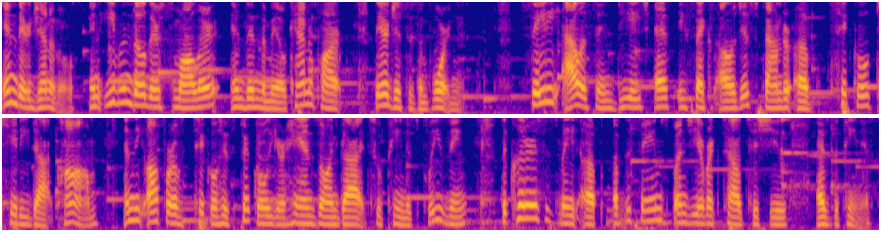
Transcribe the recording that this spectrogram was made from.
in their genitals, and even though they're smaller and than the male counterpart, they're just as important. Sadie Allison, DHS, a sexologist, founder of TickleKitty.com, and the author of Tickle His Pickle, Your Hands On Guide to Penis Pleasing, the clitoris is made up of the same spongy erectile tissue as the penis,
